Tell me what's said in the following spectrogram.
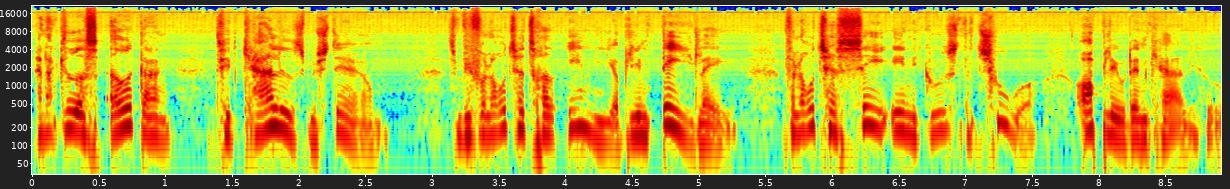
Han har givet os adgang til et kærlighedsmysterium, som vi får lov til at træde ind i og blive en del af. Få lov til at se ind i Guds natur og opleve den kærlighed.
